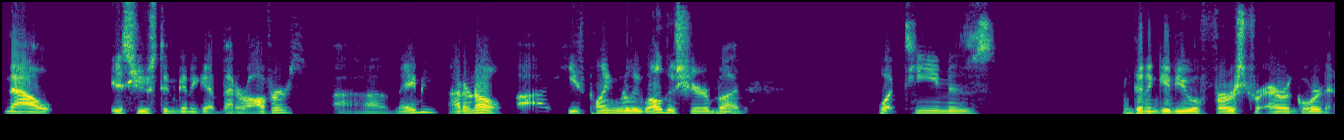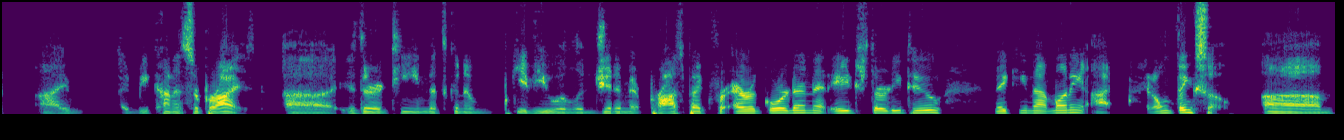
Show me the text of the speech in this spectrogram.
Now, is Houston going to get better offers? Uh, maybe. I don't know. Uh, he's playing really well this year, mm-hmm. but what team is going to give you a first for Eric Gordon? I I'd be kind of surprised. Uh, is there a team that's going to give you a legitimate prospect for Eric Gordon at age 32, making that money? I, I don't think so. Um,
